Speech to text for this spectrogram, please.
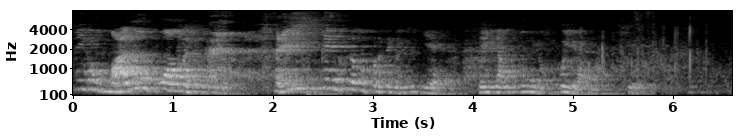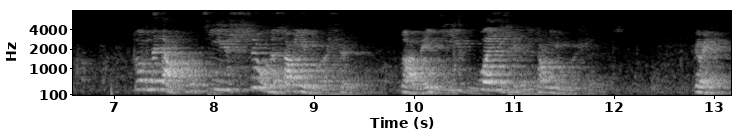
是一个蛮荒的世界。谁先征服了这个世界，谁将拥有未来的一切。所以我们讲，从基于事物的商业模式转为基于关系的商业模式。各位，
